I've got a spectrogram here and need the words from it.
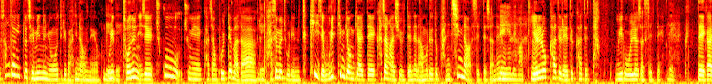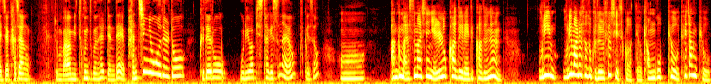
상당히 또 재미있는 용어들이 많이 나오네요. 네, 우리 네. 저는 이제 축구 중에 가장 볼 때마다 좀 네. 가슴을 졸이는 특히 이제 우리 팀 경기할 때 가장 아쉬울 때는 아무래도 반칙 나왔을 때잖아요. 네, 네 맞죠. 옐로 카드, 레드 카드 딱 위로 올려졌을 때 네. 그때가 이제 가장 좀 마음이 두근두근 할 텐데 반칙 용어들도 그대로 우리와 비슷하게 쓰나요? 북에서? 어, 방금 말씀하신 옐로 카드, 레드 카드는 우리 우리말에서도 그대로 쓸 수 있을 것 같아요. 경고표, 퇴장표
